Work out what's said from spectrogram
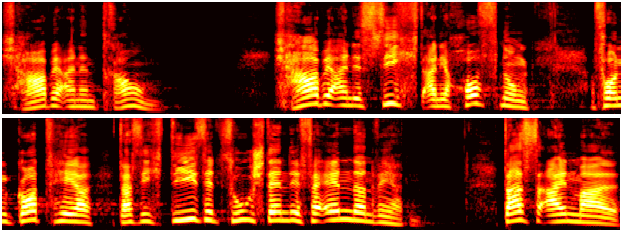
Ich habe einen Traum. Ich habe eine Sicht, eine Hoffnung von Gott her, dass sich diese Zustände verändern werden. Dass einmal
